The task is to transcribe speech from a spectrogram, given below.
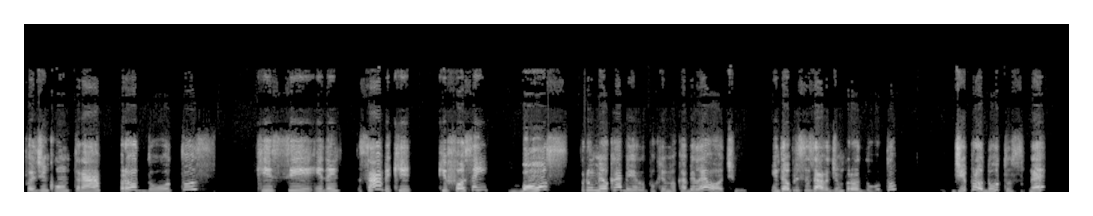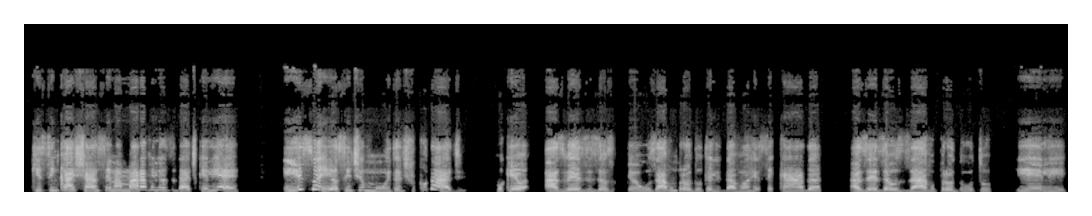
foi de encontrar produtos que se sabe que que fossem bons para o meu cabelo, porque o meu cabelo é ótimo. Então eu precisava de um produto, de produtos, né, que se encaixassem na maravilhosidade que ele é. Isso aí eu senti muita dificuldade, porque às vezes eu, eu usava um produto, ele dava uma ressecada, às vezes eu usava o produto e ele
